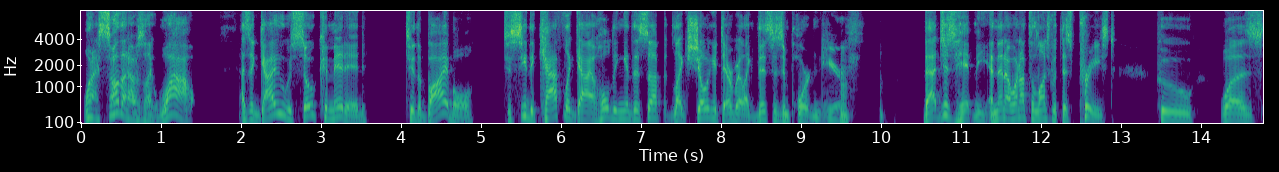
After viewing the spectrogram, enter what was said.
when I saw that I was like, wow. As a guy who was so committed to the Bible, to see the Catholic guy holding this up, like showing it to everybody, like this is important here. Hmm. that just hit me. And then I went out to lunch with this priest who was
